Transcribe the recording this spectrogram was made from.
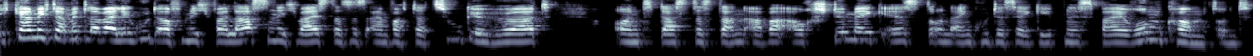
ich kann mich da mittlerweile gut auf mich verlassen. Ich weiß, dass es einfach dazugehört und dass das dann aber auch stimmig ist und ein gutes Ergebnis bei rumkommt. Und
